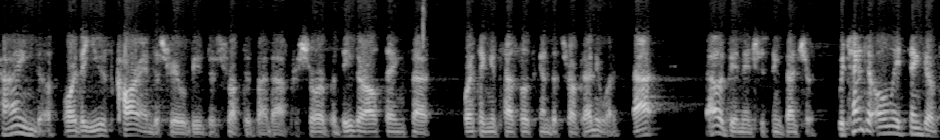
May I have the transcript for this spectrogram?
kind of, or the used car industry would be disrupted by that for sure. But these are all things that we're thinking Tesla's going to disrupt anyway. That that would be an interesting venture. We tend to only think of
